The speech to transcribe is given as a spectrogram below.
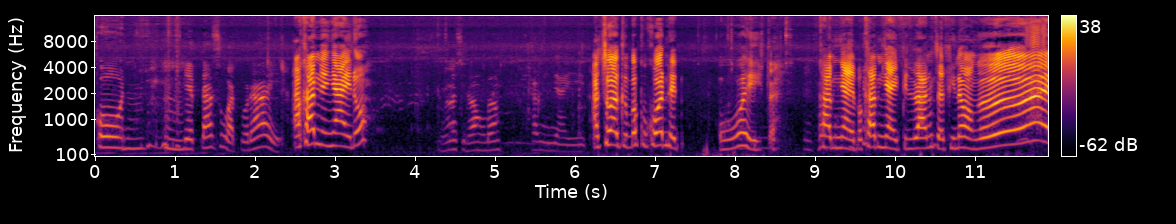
โกนเห็ดตาสวดบ่ได้เอาคำใหญ่ๆดูเออสิลองเบิ่งคำใหญ่เอาสวดคือบักคุคนเห็ดโอ้ยแต่คำใหญ่ปะคำใหญ่เป็นรังจ้ะพี่น้องเอ้ย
